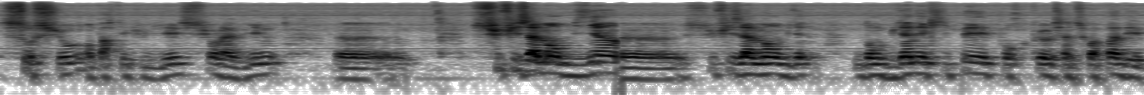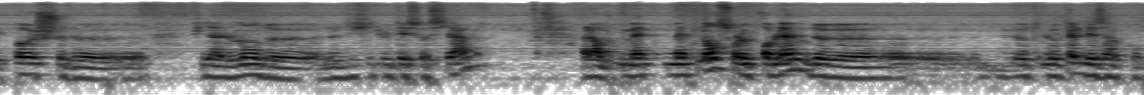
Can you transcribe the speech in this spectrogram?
sociaux en particulier sur la ville, euh, suffisamment bien, euh, suffisamment bien, donc bien équipés pour que ça ne soit pas des poches de, finalement de, difficultés sociales. Alors maintenant sur le problème de, l'hôtel des impôts.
